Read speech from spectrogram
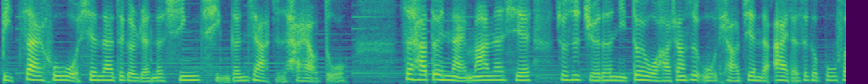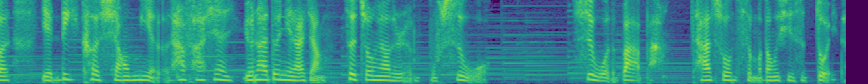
比在乎我现在这个人的心情跟价值还要多。所以他对奶妈那些就是觉得你对我好像是无条件的爱的这个部分，也立刻消灭了。他发现原来对你来讲最重要的人不是我，是我的爸爸。他说什么东西是对的，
